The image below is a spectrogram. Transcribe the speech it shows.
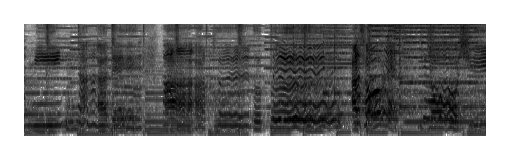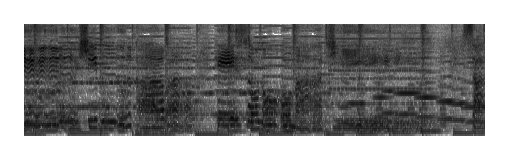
あみんなでアッププあそれ上州渋川へそのお町さっ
